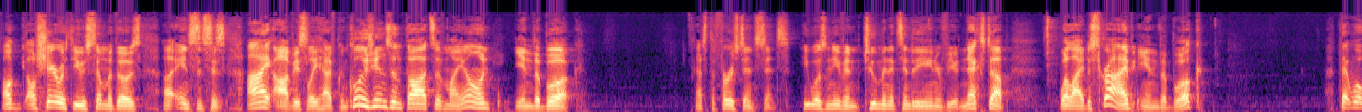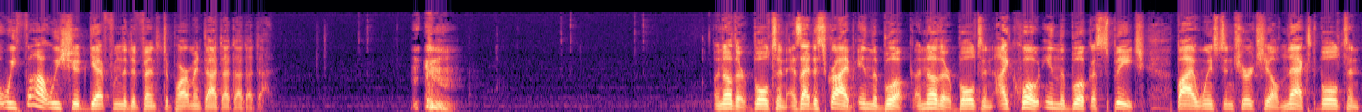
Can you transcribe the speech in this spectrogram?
I'll, I'll share with you some of those uh, instances. I obviously have conclusions and thoughts of my own in the book. That's the first instance. He wasn't even two minutes into the interview. Next up, well, I describe in the book that what we thought we should get from the Defense Department, dot, dot, dot, dot, dot. Another, Bolton, as I describe in the book. Another, Bolton, I quote in the book a speech by Winston Churchill. Next, Bolton,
